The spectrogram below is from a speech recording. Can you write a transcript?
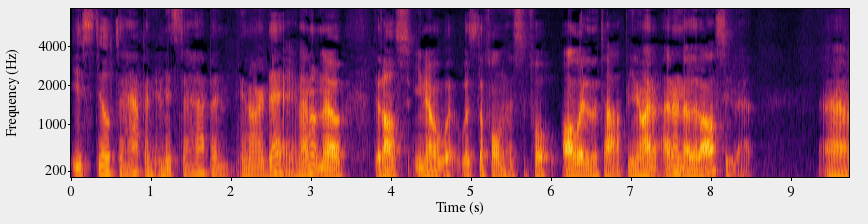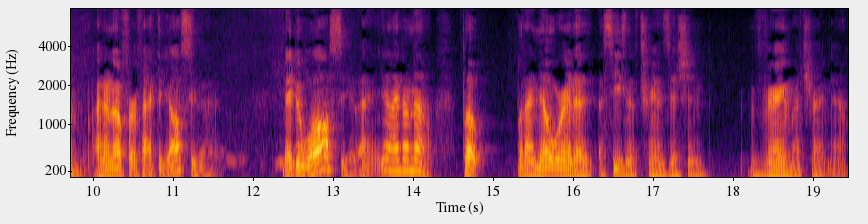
is still to happen, and it's to happen in our day. And I don't know that I'll, you know, what, what's the fullness? Full all the way to the top? You know, I don't, I don't know that I'll see that. Um, I don't know for a fact that y'all see that. Maybe we'll all see it. I, you know, I don't know, but but I know we're in a, a season of transition, very much right now,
